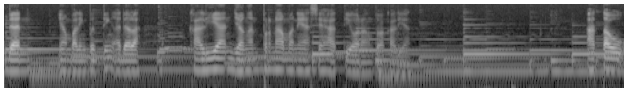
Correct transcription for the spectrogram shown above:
Dan yang paling penting adalah kalian jangan pernah menasehati orang tua kalian. Atau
